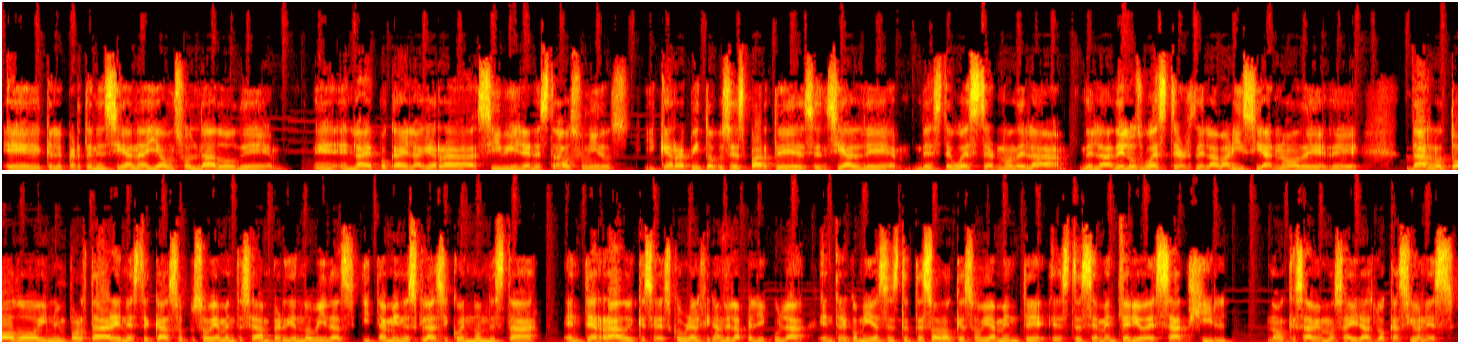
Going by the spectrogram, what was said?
eh, que le pertenecían ahí a un soldado de, en la época de la guerra civil en Estados Unidos y que repito, pues es parte esencial de, de este western, ¿no? De la, de la, de los westerns, de la avaricia, ¿no? De, de, darlo todo y no importar, en este caso, pues obviamente se van perdiendo vidas y también es clásico en donde está enterrado y que se descubre al final de la película, entre comillas, este tesoro, que es obviamente este cementerio de Sad Hill, ¿no? Que sabemos ahí las locaciones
